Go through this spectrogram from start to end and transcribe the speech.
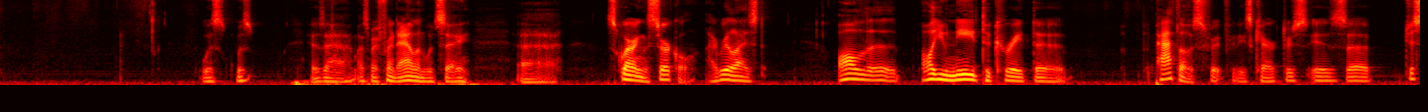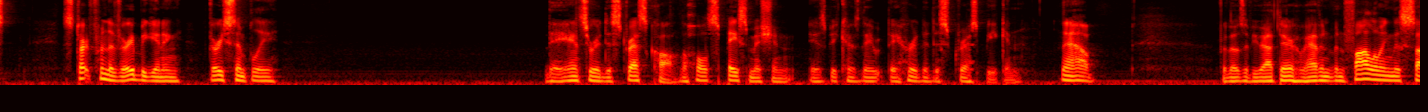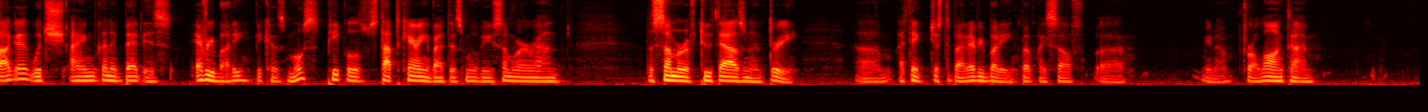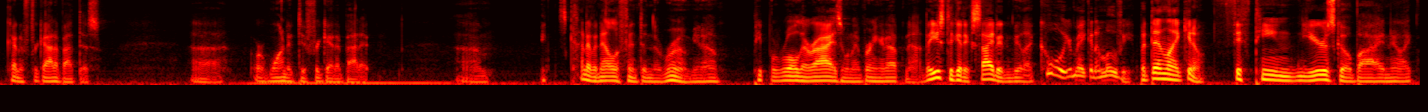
was was as uh, as my friend Alan would say, uh, squaring the circle, I realized all the all you need to create the pathos for, for these characters is uh, just start from the very beginning, very simply. They answer a distress call. The whole space mission is because they, they heard the distress beacon. Now, for those of you out there who haven't been following this saga, which I'm going to bet is everybody, because most people stopped caring about this movie somewhere around the summer of 2003. Um, I think just about everybody but myself, uh, you know, for a long time, kind of forgot about this, uh, or wanted to forget about it. Um, it's kind of an elephant in the room, you know. People roll their eyes when I bring it up now. They used to get excited and be like, "Cool, you're making a movie," but then, like you know, 15 years go by and they're like,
